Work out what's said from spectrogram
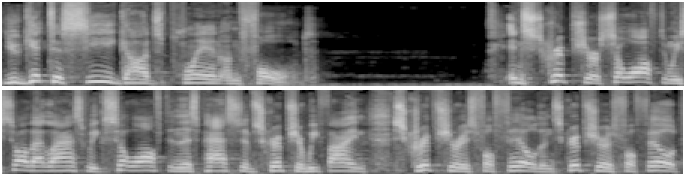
You get to see God's plan unfold. In scripture, so often, we saw that last week, so often in this passage of scripture, we find scripture is fulfilled and scripture is fulfilled.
